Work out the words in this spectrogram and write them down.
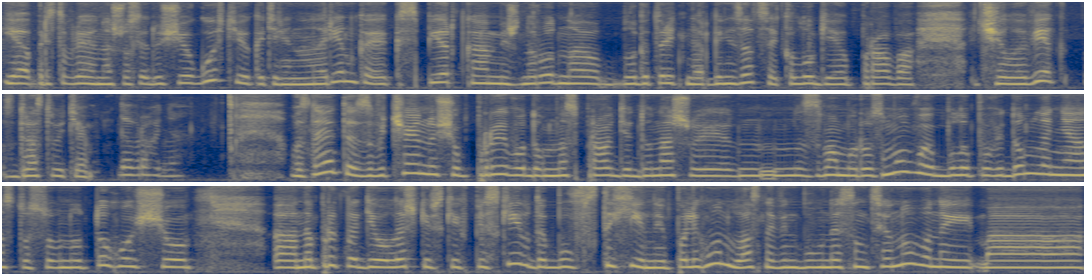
Я представляю нашу следующую гостью, Екатерина Наренко, экспертка Международная благотворительной организации «Экология. Право. Человек». Здравствуйте. Доброго дня. Ви знаєте, звичайно, що приводом насправді до нашої з вами розмови було повідомлення стосовно того, що е, на прикладі Олешківських пісків, де був стихійний полігон, власне, він був не санкціонований. А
